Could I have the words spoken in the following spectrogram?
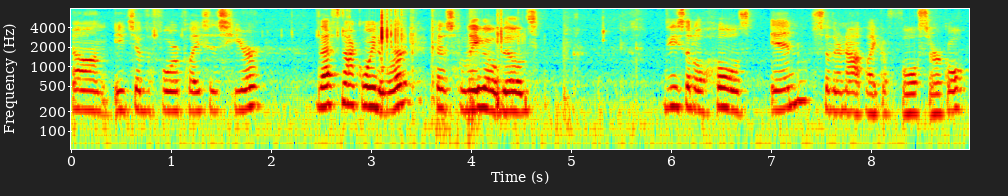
on each of the four places here. That's not going to work because Lego builds these little holes in so they're not like a full circle.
